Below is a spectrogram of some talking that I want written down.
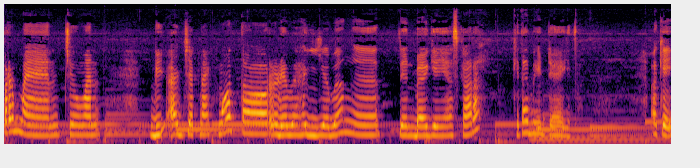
permen cuman diajak naik motor udah bahagia banget. Dan bahagianya sekarang kita beda gitu. Oke okay,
